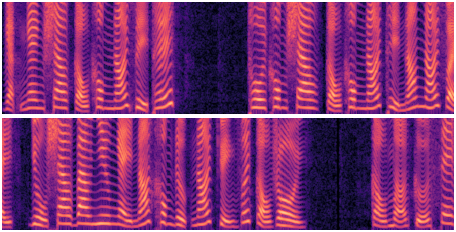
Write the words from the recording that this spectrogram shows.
Gạch ngang sao cậu không nói gì thế? Thôi không sao, cậu không nói thì nó nói vậy, dù sao bao nhiêu ngày nó không được nói chuyện với cậu rồi. Cậu mở cửa xe,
